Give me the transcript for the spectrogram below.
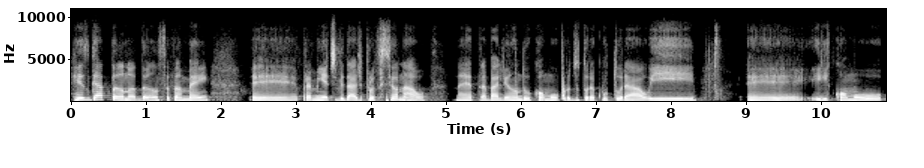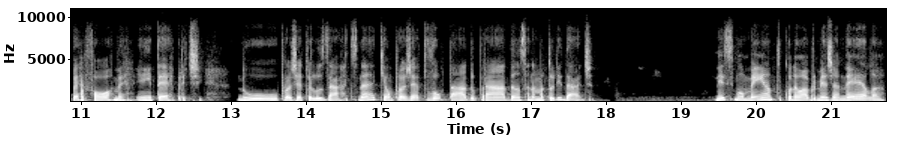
resgatando a dança também é, para minha atividade profissional, né? Trabalhando como produtora cultural e, é, e como performer e intérprete no projeto Elus Artes, né? Que é um projeto voltado para a dança na maturidade. Nesse momento, quando eu abro minha janela,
